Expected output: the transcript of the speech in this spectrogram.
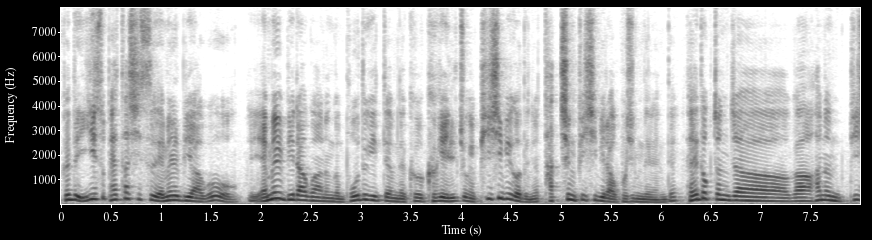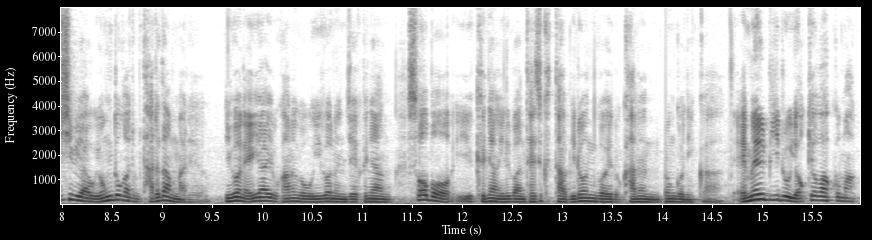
근데 이수 페타시스 MLB하고 MLB라고 하는 건 보드기 때문에 그 그게 일종의 PCB거든요. 다층 PCB라고 보시면 되는데 대덕전자가 하는 PCB하고 용도가 좀 다르단 말이에요. 이건 AI로 가는 거고 이거는 이제 그냥 서버 이- 그냥 일반 데스크탑 이런 거로 가는 그런 거니까 MLB로 엮여갖고 막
